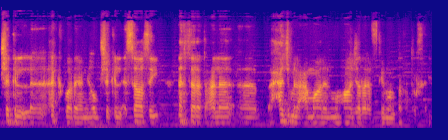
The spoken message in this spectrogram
بشكل أكبر يعني أو بشكل أساسي أثرت على حجم الاعمال المهاجرة في منطقة الخليج.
